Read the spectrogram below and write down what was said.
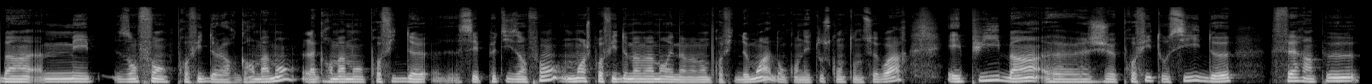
ben mes enfants profitent de leur grand-maman, la grand-maman profite de ses petits-enfants, moi je profite de ma maman et ma maman profite de moi, donc on est tous contents de se voir. Et puis ben euh, je profite aussi de faire un peu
